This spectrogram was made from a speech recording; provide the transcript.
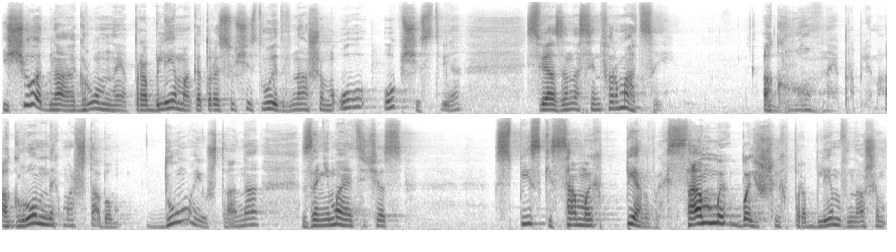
Еще одна огромная проблема, которая существует в нашем обществе, связана с информацией. Огромная проблема огромных масштабов. Думаю, что она занимает сейчас списки самых первых, самых больших проблем в нашем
